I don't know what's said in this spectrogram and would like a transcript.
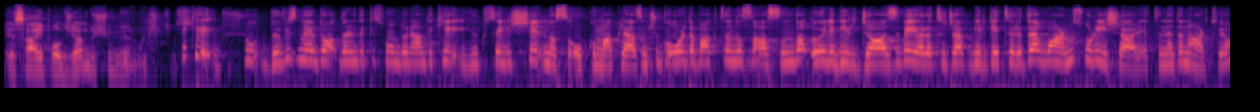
e, sahip olacağını düşünmüyorum açıkçası. Peki şu döviz mevduatlarındaki son dönemdeki yükselişi nasıl okumak lazım? Çünkü orada baktığınızda aslında öyle bir cazibe yaratacak bir getiri de var mı soru işareti. Neden artıyor?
